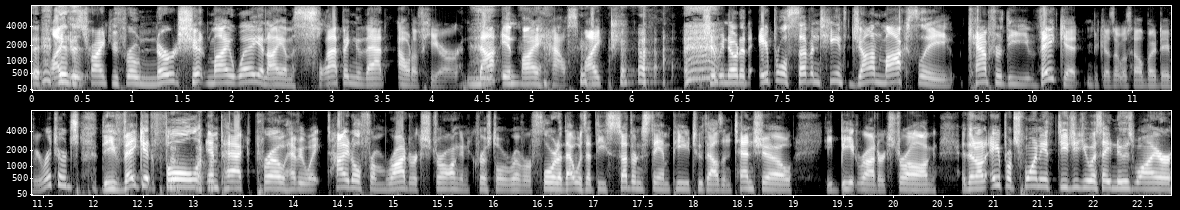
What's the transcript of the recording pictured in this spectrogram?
Mike is trying to throw nerd shit my way, and I am slapping that out of here. Not in my house, Mike. should be noted April 17th, John Moxley captured the vacant, because it was held by Davey Richards, the vacant full Impact Pro heavyweight title from Roderick Strong in Crystal River, Florida. That was at the Southern Stampede 2010 show. He beat Roderick Strong. And then on April 20th, DGUSA Newswire,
